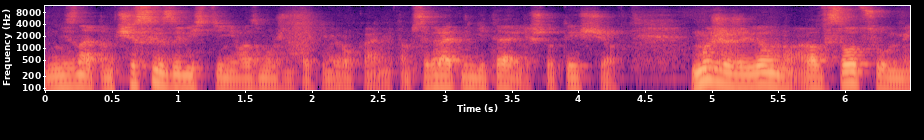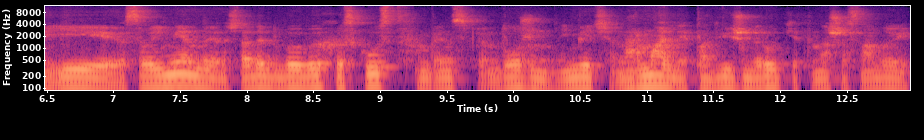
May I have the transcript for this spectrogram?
не знаю, там часы завести невозможно такими руками, там сыграть на гитаре или что-то еще. Мы же живем в социуме, и современный значит, адепт боевых искусств, в принципе, должен иметь нормальные подвижные руки, это наш основной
